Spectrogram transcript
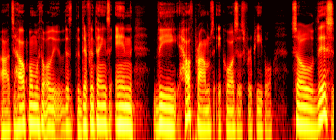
uh, to help them with all the, the, the, different things, and the health problems it causes for people. So this,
